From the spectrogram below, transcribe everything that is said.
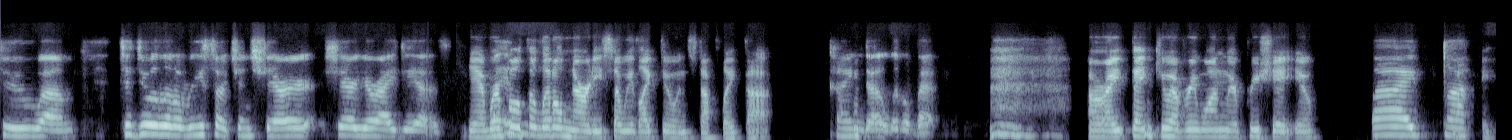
to um, to do a little research and share share your ideas, Yeah, we're and- both a little nerdy, so we like doing stuff like that. kind of a little bit. All right, thank you, everyone. We appreciate you. Bye. Bye.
